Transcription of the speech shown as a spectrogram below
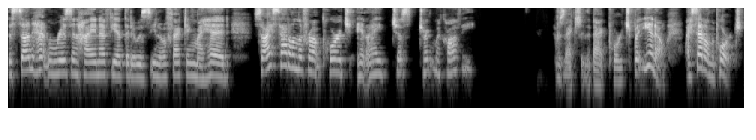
The sun hadn't risen high enough yet that it was, you know, affecting my head. So I sat on the front porch and I just drank my coffee. It was actually the back porch, but you know, I sat on the porch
